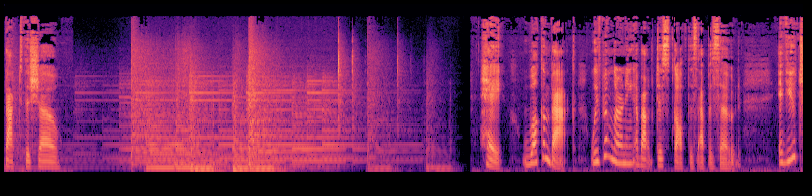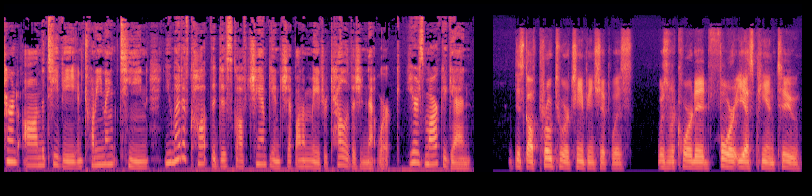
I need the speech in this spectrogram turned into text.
back to the show. Hey, welcome back. We've been learning about disc golf this episode. If you turned on the TV in 2019, you might have caught the Disc Golf Championship on a major television network. Here's Mark again. Disc Golf Pro Tour Championship was was recorded for ESPN2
